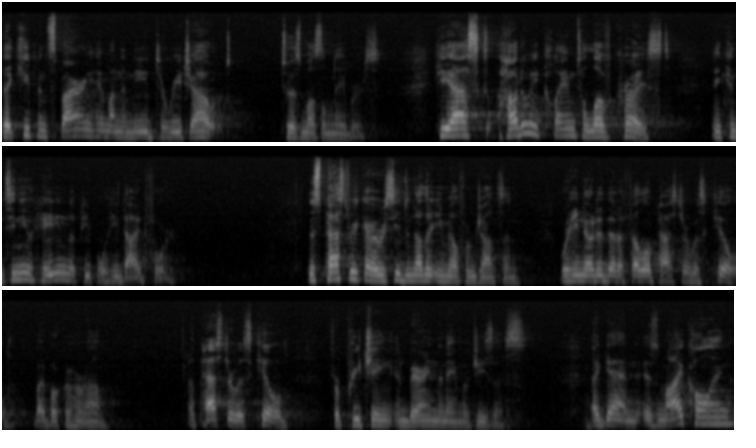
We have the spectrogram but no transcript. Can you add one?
that keep inspiring him on the need to reach out to his Muslim neighbors. He asks, How do we claim to love Christ and continue hating the people he died for? This past week, I received another email from Johnson where he noted that a fellow pastor was killed by Boko Haram. A pastor was killed for preaching and bearing the name of Jesus. Again, is my calling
